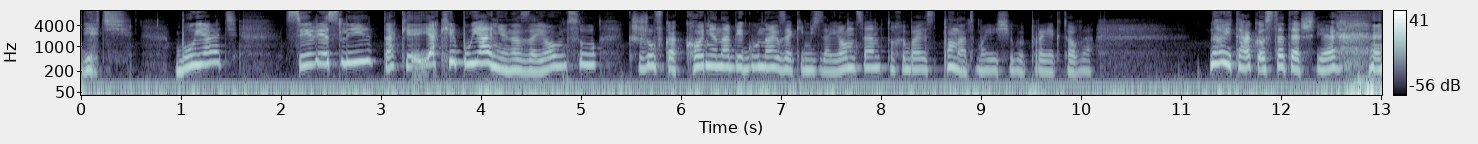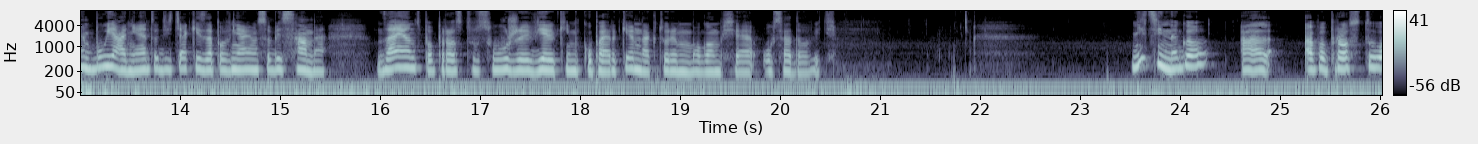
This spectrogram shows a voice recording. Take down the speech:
dzieci, bujać? Seriously? Takie, jakie bujanie na zającu? Krzyżówka konia na biegunach z jakimś zającem? To chyba jest ponad moje siły projektowe. No i tak, ostatecznie bujanie to dzieciaki zapewniają sobie same. Zając po prostu służy wielkim kuperkiem, na którym mogą się usadowić. Nic innego, a, a po prostu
